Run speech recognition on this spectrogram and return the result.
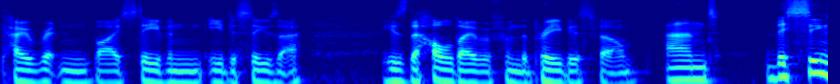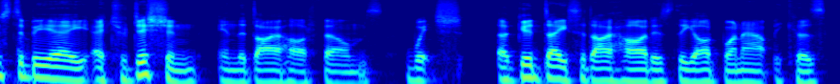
co-written by Stephen E. D'Souza. He's the holdover from the previous film. And this seems to be a, a tradition in the Die Hard films, which A Good Day to Die Hard is the odd one out because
